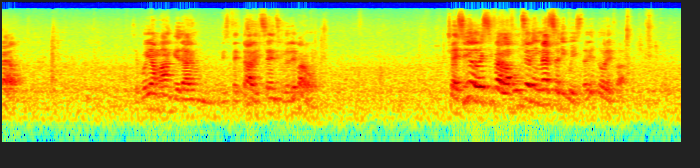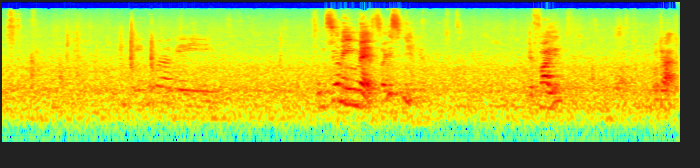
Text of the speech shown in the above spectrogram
Però, se vogliamo anche un, rispettare il senso delle parole, cioè se io dovessi fare la funzione immersa di questa, che dovrei fare? Funzione immersa, che significa? Che fai? Contrario.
